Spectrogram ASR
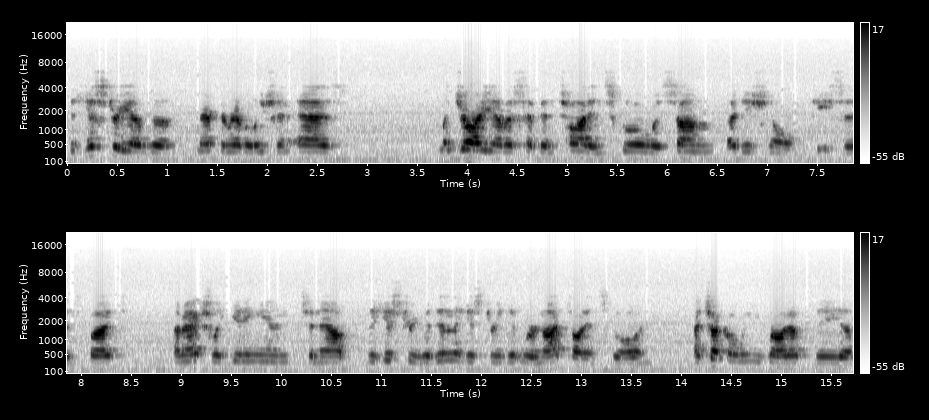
the history of the American Revolution as majority of us have been taught in school with some additional pieces, but I'm actually getting into now the history within the history that we're not taught in school. And I chuckle when you brought up the uh,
